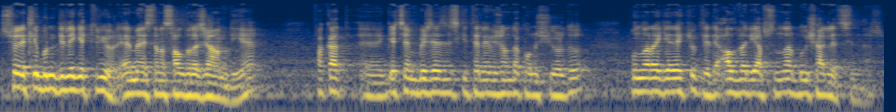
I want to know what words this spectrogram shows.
sürekli bunu dile getiriyor. Ermenistan'a saldıracağım diye. Fakat e, geçen Brzezinski televizyonda konuşuyordu. Bunlara gerek yok dedi. Alver yapsınlar bu işi halletsinler.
